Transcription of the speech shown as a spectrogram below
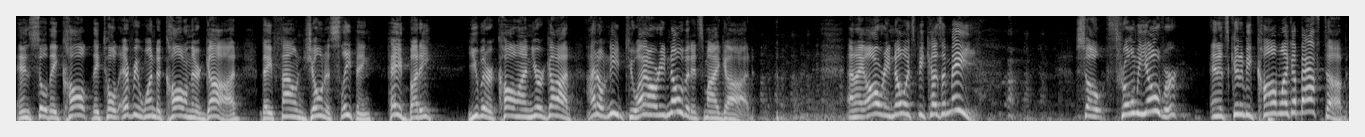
And so they called they told everyone to call on their God. They found Jonah sleeping. Hey buddy, you better call on your God. I don't need to. I already know that it's my God. And I already know it's because of me. So throw me over, and it's going to be calm like a bathtub.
